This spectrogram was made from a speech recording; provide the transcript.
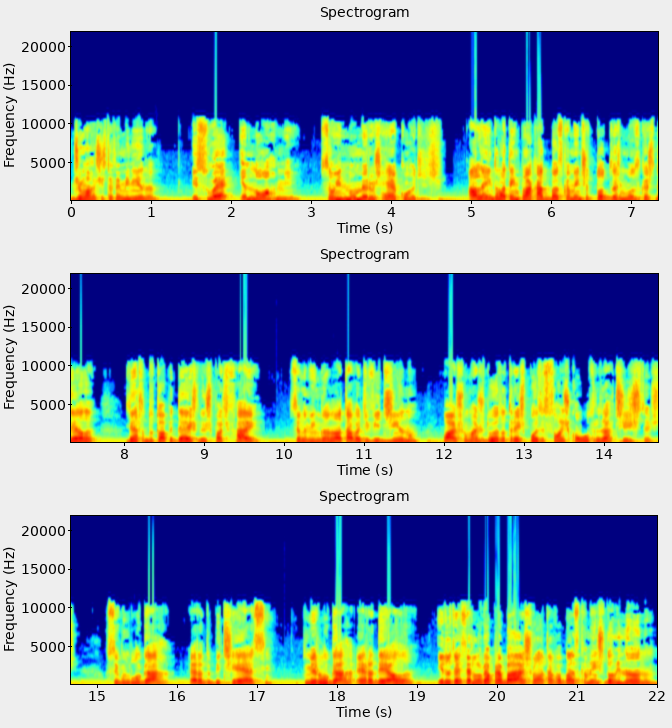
de uma artista feminina. Isso é enorme. São inúmeros recordes. Além dela ter emplacado basicamente todas as músicas dela dentro do top 10 do Spotify. Se eu não me engano, ela estava dividindo, eu acho, umas duas ou três posições com outros artistas. O segundo lugar era do BTS, o primeiro lugar era dela, e do terceiro lugar para baixo ela estava basicamente dominando.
